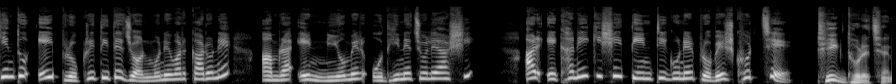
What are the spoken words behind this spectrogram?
কিন্তু এই প্রকৃতিতে জন্ম নেওয়ার কারণে আমরা এর নিয়মের অধীনে চলে আসি। আর এখানেই কি সেই তিনটি গুণের প্রবেশ ঘটছে? ঠিক ধরেছেন।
